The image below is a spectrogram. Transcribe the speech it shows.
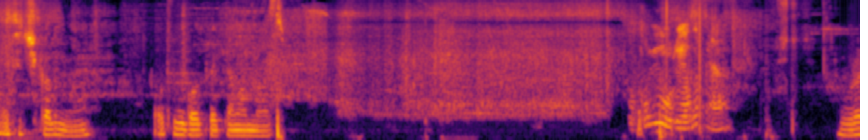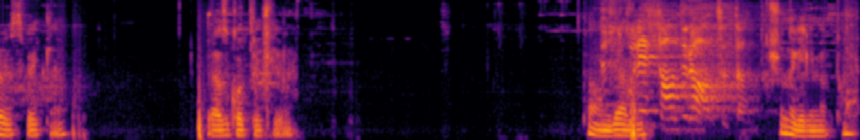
Neyse çıkalım ya. 30 gold beklemem lazım. Topa bir uğrayalım ya. Vurarız bekle. Biraz gold bekliyorum. Tamam geldim. Şunu da geleyim hatta.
